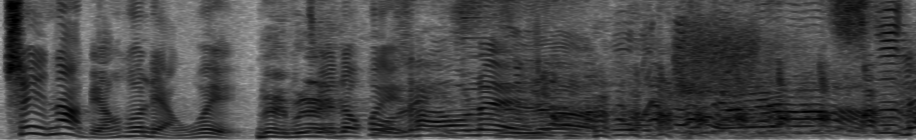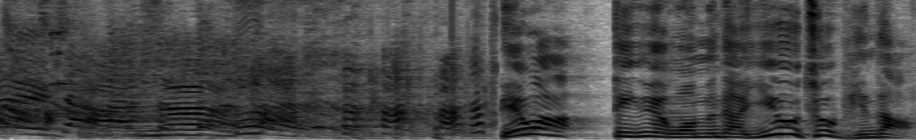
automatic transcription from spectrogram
所以那比方说两位累不累？觉得会超累了，累惨了。对，别忘了订阅我们的 YouTube 频道，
